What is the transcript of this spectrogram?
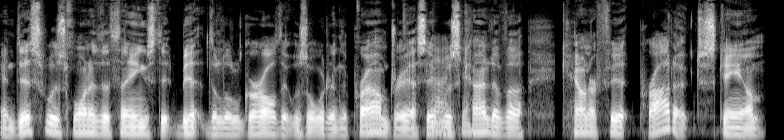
And this was one of the things that bit the little girl that was ordering the prom dress. It gotcha. was kind of a counterfeit product scam.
